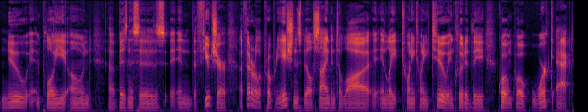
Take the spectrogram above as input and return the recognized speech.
new employee owned uh, businesses in the future, a federal appropriations bill signed into law in late 2022 included the quote unquote Work Act.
